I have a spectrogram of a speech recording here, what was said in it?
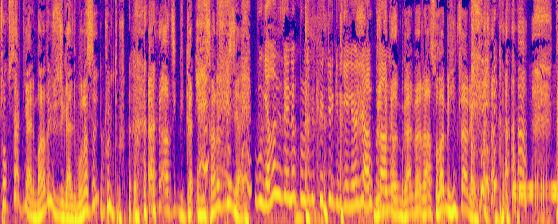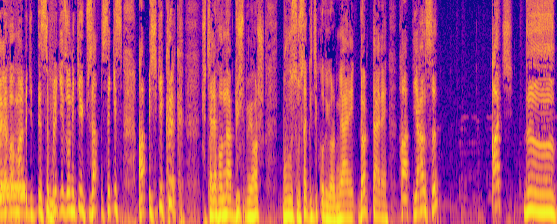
çok sert yani bana da üzücü geldi. Bu nasıl kültür? Azıcık dikkat insanız biz yani. Bu yalan üzerine kurulu bir kültür gibi geliyor şu an Dur kulağıma. bakalım galiba rahatsız olan bir Hintli arıyor. Telefon vardı gitti 0212 368 62 40. Şu telefonlar düşmüyor. Bu hususa gıcık oluyorum. Yani dört tane hat yansın. Aç. Dıt.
